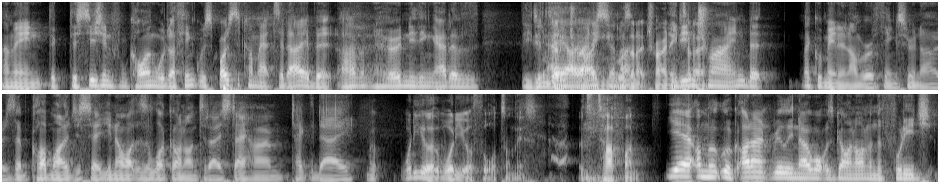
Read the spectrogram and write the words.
I mean, the decision from Collingwood, I think, was supposed to come out today, but I haven't heard anything out of. He didn't go to AII training. He Centre. wasn't at training He didn't today. train, but that could mean a number of things. Who knows? The club might have just said, you know what, there's a lot going on today. Stay home, take the day. What are your What are your thoughts on this? It's a tough one. Yeah, I'm, look, I don't really know what was going on in the footage.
